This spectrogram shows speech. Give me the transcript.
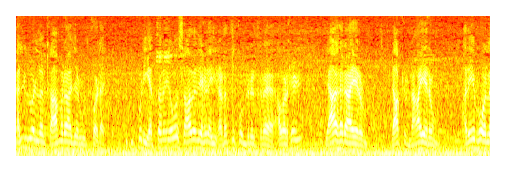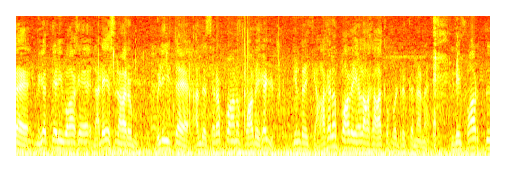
கல்வி வள்ளல் காமராஜர் உட்பட. இப்படி எத்தனையோ சாதனைகளை நடத்தி கொண்டிருக்கிற அவர்கள் தியாகராயரும் டாக்டர் நாயரும் அதேபோல மிக தெளிவாக நடேசனாரும் வெளியிட்ட அந்த சிறப்பான பாதைகள் இன்றைக்கு அகலப்பாதைகளாக ஆக்கப்பட்டிருக்கின்றன. இதை பார்த்து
